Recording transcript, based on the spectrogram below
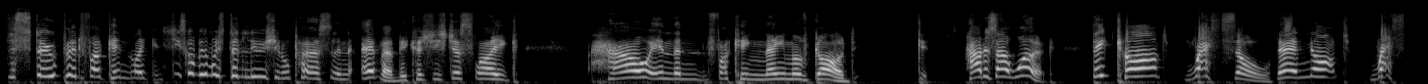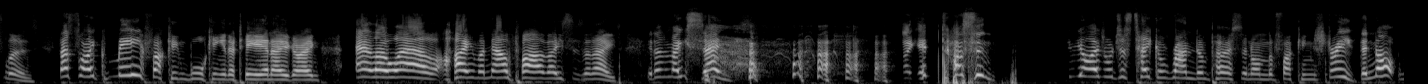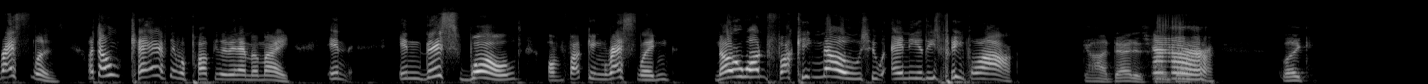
the stupid fucking like she's got to be the most delusional person ever because she's just like, how in the fucking name of God, how does that work? They can't wrestle. They're not wrestlers. That's like me fucking walking into TNA going, LOL, I'm a now part of Aces and Eights. It doesn't make sense. Like it doesn't. You might as well just take a random person on the fucking street. They're not wrestlers. I don't care if they were popular in MMA. In in this world of fucking wrestling, no one fucking knows who any of these people are. God, that is fantastic. Like,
